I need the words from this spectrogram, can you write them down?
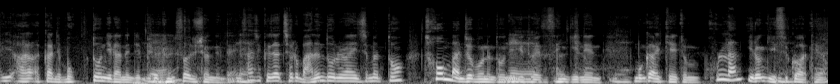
이제 아까 이제 목돈이라는 이제 표현을 네. 써주셨는데 네. 사실 그 자체로 많은 돈은 아니지만 또 처음 만져보는 돈이기도 네. 해서 생기는 그렇죠. 네. 뭔가 이렇게 좀 혼란 이런 게 있을 네. 것 같아요.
